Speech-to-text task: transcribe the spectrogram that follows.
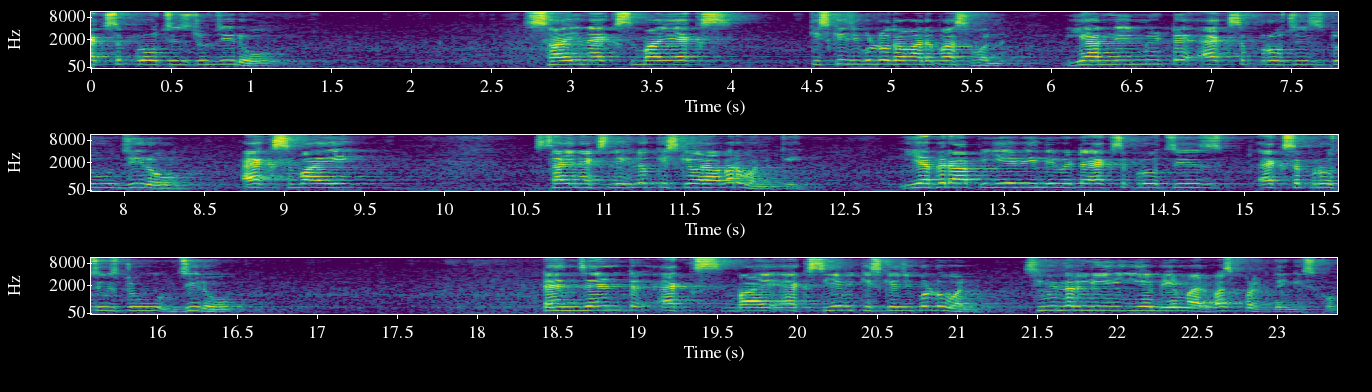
X approaches to zero sine x by x किसके इक्वल टू हमारे पास वन या limit x approaches to zero x by sine x लिख लो किसके बराबर वन की। या फिर आप ये भी limit x approaches x approaches to zero tangent x by x ये भी किसके इक्वल टू वन सिमिलरली ये भी हमारे पास पलट देंगे इसको।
